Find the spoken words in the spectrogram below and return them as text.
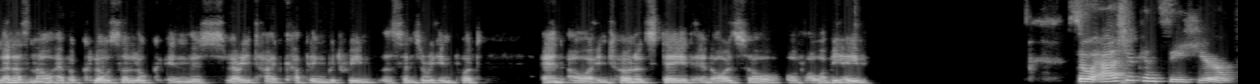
Let us now have a closer look in this very tight coupling between the sensory input and our internal state and also of our behavior. So as you can see here,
